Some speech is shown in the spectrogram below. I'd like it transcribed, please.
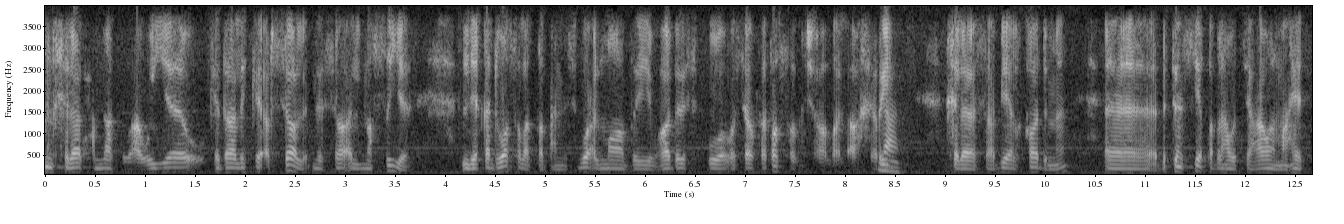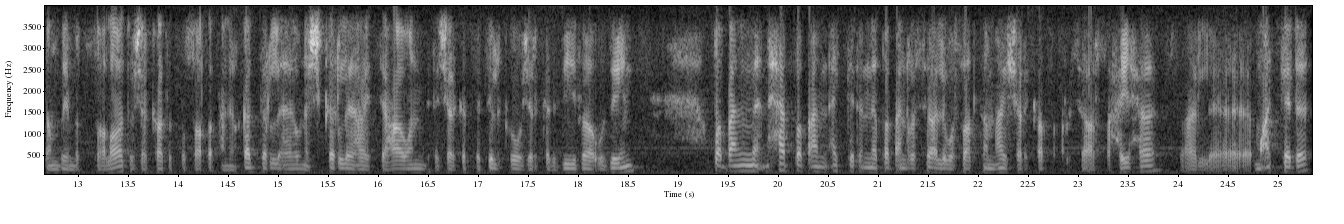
من خلال حملات توعوية وكذلك إرسال الرسائل النصية اللي قد وصلت طبعا الأسبوع الماضي وهذا الأسبوع وسوف تصل إن شاء الله الاخرين نعم. خلال الأسابيع القادمة. آه بالتنسيق طبعا هو التعاون مع هيئة تنظيم الاتصالات وشركات الاتصال طبعا نقدر لها ونشكر لها. هاي التعاون مثل شركة فتلكو وشركة فيفا وزين. طبعا نحب طبعا نأكد أن طبعا الرسائل اللي وصلت لهم هاي الشركات رسائل صحيحة رسائل مؤكدة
